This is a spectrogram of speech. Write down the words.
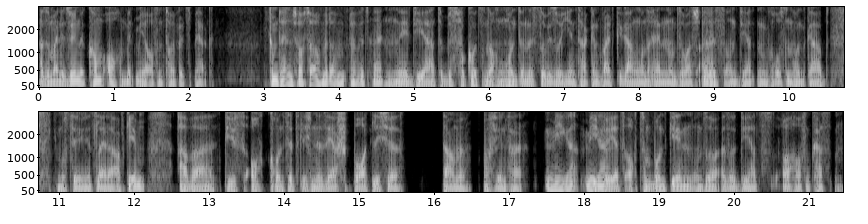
Also meine Söhne kommen auch mit mir auf den Teufelsberg. Kommt deine Tochter auch mit auf den Teufelsberg? Nee, die hatte bis vor kurzem noch einen Hund und ist sowieso jeden Tag in den Wald gegangen und rennen und sowas Stark. alles. Und die hat einen großen Hund gehabt. Die musste den jetzt leider abgeben. Aber die ist auch grundsätzlich eine sehr sportliche Dame, auf jeden Fall. Mega, mega. Die will jetzt auch zum Bund gehen und so. Also die hat's auch auf dem Kasten.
